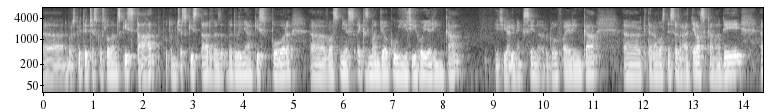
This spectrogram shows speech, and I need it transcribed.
Eh, nebo respektive československý stát, potom český stát vedli nějaký spor eh, vlastně s ex-manželkou Jiřího Jelínka, Jiří Jelínek syn Rudolfa Jelínka, Eh, která vlastně se vrátila z Kanady, eh,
